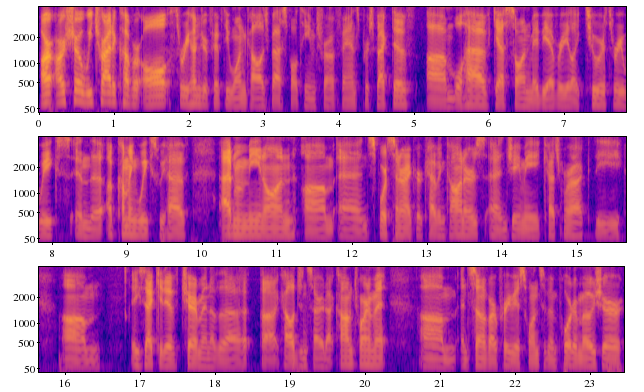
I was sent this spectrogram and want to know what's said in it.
Our, our show, we try to cover all 351 college basketball teams from a fan's perspective. Um, we'll have guests on maybe every like two or three weeks. In the upcoming weeks, we have Adam Amin on um, and Sports Center anchor Kevin Connors and Jamie Ketchmarek, the um, executive chairman of the uh, CollegeInsider.com tournament. Um, and some of our previous ones have been Porter Moser,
